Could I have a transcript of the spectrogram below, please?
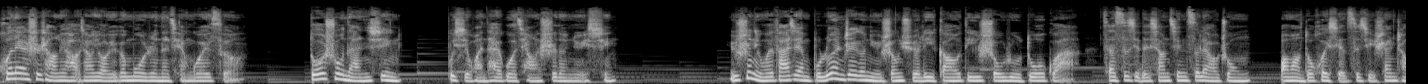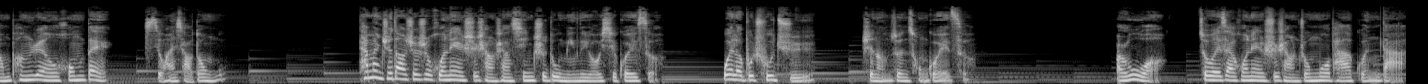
婚恋市场里好像有一个默认的潜规则，多数男性不喜欢太过强势的女性。于是你会发现，不论这个女生学历高低、收入多寡，在自己的相亲资料中，往往都会写自己擅长烹饪、烘焙，喜欢小动物。他们知道这是婚恋市场上心知肚明的游戏规则，为了不出局，只能遵从规则。而我作为在婚恋市场中摸爬滚打。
